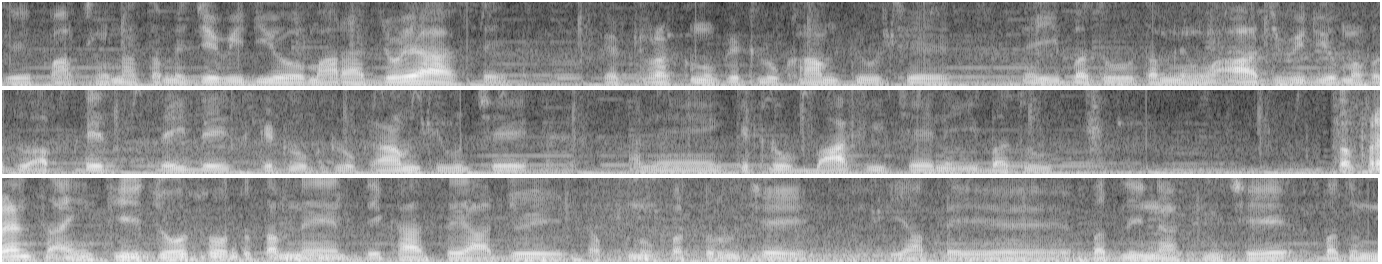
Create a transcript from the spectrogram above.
જે પાછળના તમે જે વીડિયો મારા જોયા હશે કે ટ્રકનું કેટલું કામ થયું છે ને એ બધું તમને હું આ જ વિડીયોમાં બધું અપડેટ દઈ દઈશ કેટલું કેટલું કામ થયું છે અને કેટલું બાકી છે ને એ બધું. તો ફ્રેન્ડ્સ અહીંથી જોશો તો તમને દેખાશે આ જે ટપનું પતરું છે એ આપણે બદલી નાખ્યું છે. બધું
